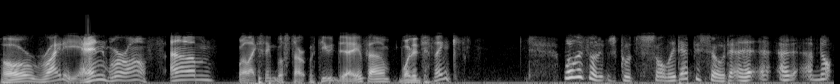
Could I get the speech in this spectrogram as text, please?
Alrighty, and we're off. Um, well, actually, we'll start with you, Dave. Uh, what did you think? Well, I thought it was a good, solid episode. Uh, I, I'm not,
